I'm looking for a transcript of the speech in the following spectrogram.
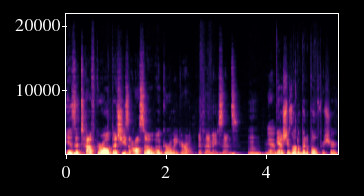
is a tough girl but she's also a girly girl if that makes sense Yeah. Yeah, she's a little bit of both for sure.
